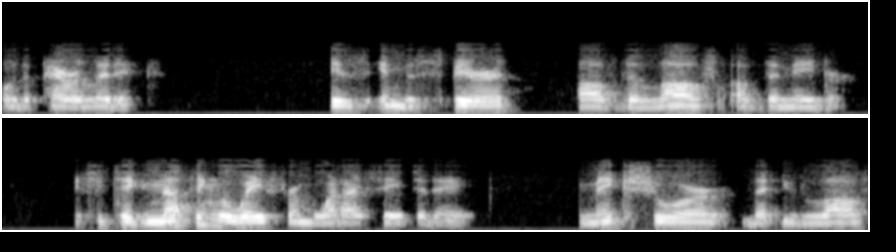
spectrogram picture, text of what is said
or the paralytic, is in the spirit of the love of the neighbor. If you take nothing away from what I say today, make sure that you love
